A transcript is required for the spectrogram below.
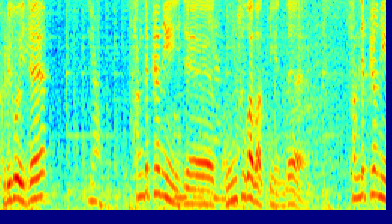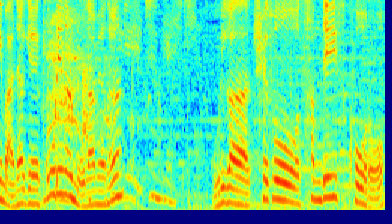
그리고 이제 0. 상대편이 이제 공수가 바뀌는데 상대편이 만약에 골인을 못하면은. 우리가 최소 3대2 스코어로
